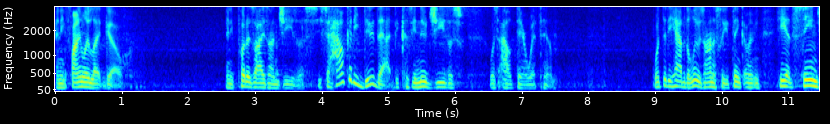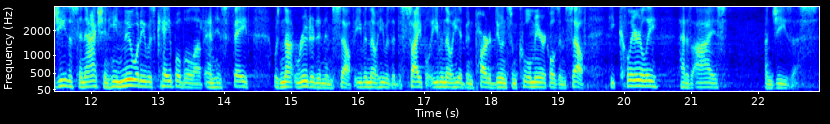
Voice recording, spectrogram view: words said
And he finally let go. and he put his eyes on Jesus. You say, how could he do that? Because he knew Jesus was out there with him. What did he have to lose? Honestly, you think, I mean, he had seen Jesus in action. He knew what he was capable of, and his faith was not rooted in himself, even though he was a disciple, even though he had been part of doing some cool miracles himself. He clearly had his eyes on Jesus.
